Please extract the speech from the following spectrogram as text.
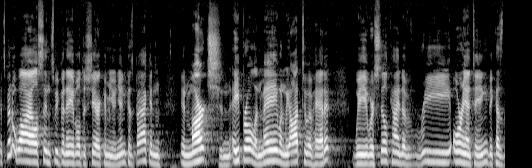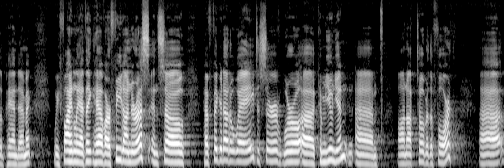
It's been a while since we've been able to share communion because back in in March and April and May when we ought to have had it. We were still kind of reorienting because of the pandemic. We finally, I think, have our feet under us, and so have figured out a way to serve world, uh, communion um, on October the 4th. Uh,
